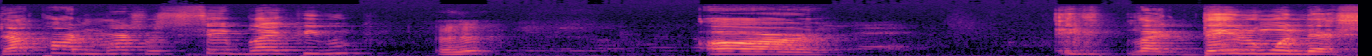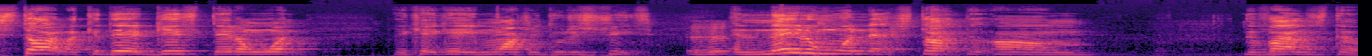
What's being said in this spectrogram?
that part of the march, let's say black people, Mhm. are ex- like they the one that start like they're against they don't want the KKK marching through the streets, Mm-hmm. and they the one that start the um the violent stuff.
